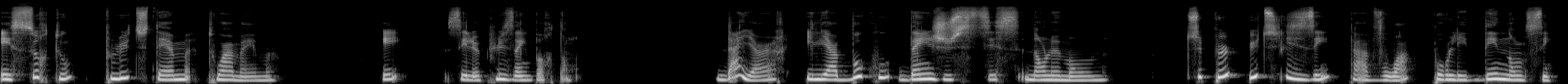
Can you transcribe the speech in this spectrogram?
Et surtout, plus tu t'aimes toi-même. Et c'est le plus important. D'ailleurs, il y a beaucoup d'injustices dans le monde. Tu peux utiliser ta voix les dénoncer.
